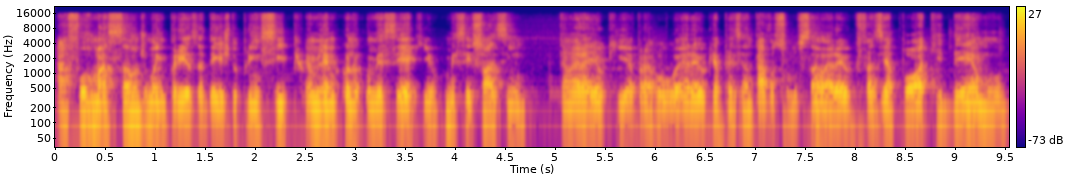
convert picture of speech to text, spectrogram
a formação de uma empresa desde o princípio. Eu me lembro quando eu comecei aqui, eu comecei sozinho. Então era eu que ia para a rua, era eu que apresentava a solução, era eu que fazia POC, demo,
